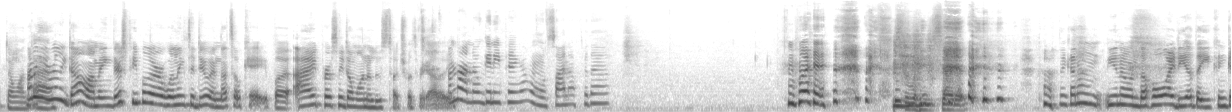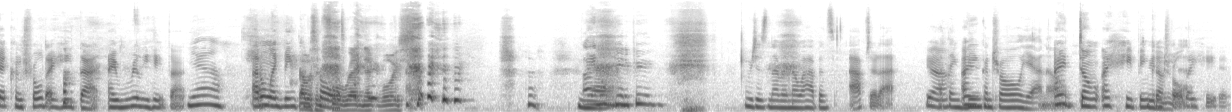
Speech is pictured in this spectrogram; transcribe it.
Don't want I mean, that. I really don't. I mean, there's people that are willing to do it, and that's okay. But I personally don't want to lose touch with reality. I'm not no guinea pig. I won't sign up for that. what? That's the way you said it. like I don't, you know, and the whole idea that you can get controlled, I hate that. I really hate that. yeah. I don't like being That was in full redneck voice. I Yeah. know guinea pig. We just never know what happens after that. Yeah. I think I, being control, yeah, no. I don't. I hate being We controlled. I hate it.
